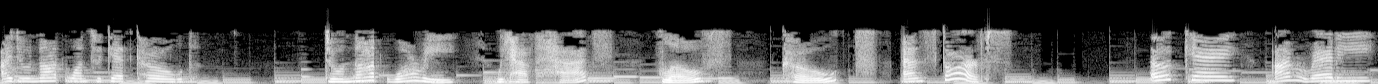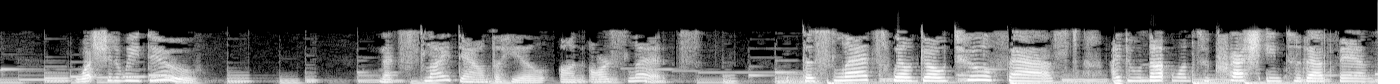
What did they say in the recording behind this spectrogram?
I do not want to get cold. Do not worry. We have hats, gloves, coats, and scarves. Okay, I'm ready. What should we do? Let's slide down the hill on our sleds. The sleds will go too fast. I do not want to crash into that fence.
